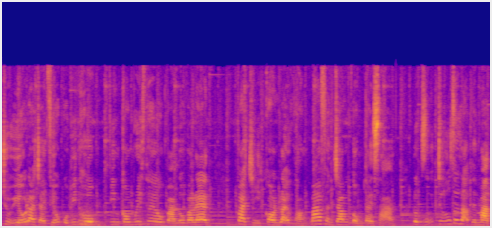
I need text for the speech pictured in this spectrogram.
chủ yếu là trái phiếu của Vinhome, Vincom Retail và Novaland và chỉ còn lại khoảng 3% tổng tài sản được dự trữ dưới dạng tiền mặt.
